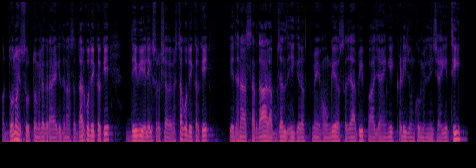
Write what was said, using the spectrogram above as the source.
और दोनों ही सूरतों में लग रहा है कि धना सरदार को देख करके देवी अहले की सुरक्षा व्यवस्था को देख करके ये धना सरदार अब जल्द ही गिरफ्त में होंगे और सज़ा भी पा जाएँगे, कड़ी जो उनको मिलनी चाहिए थी।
